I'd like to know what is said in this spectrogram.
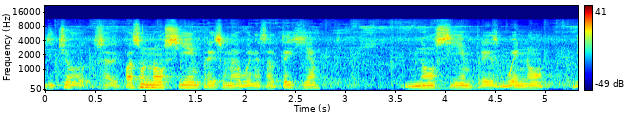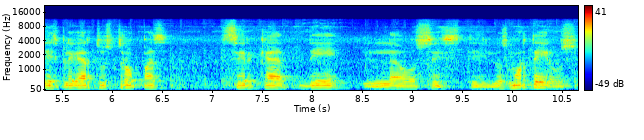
dicho o sea, de paso, no siempre es una buena estrategia, no siempre es bueno desplegar tus tropas cerca de los, este, los morteros,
